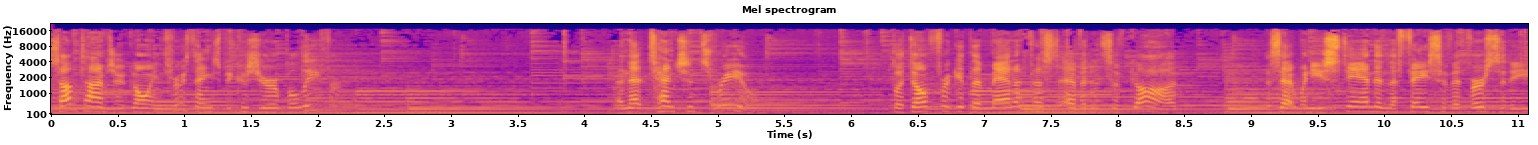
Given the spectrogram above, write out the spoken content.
sometimes you're going through things because you're a believer? And that tension's real. But don't forget the manifest evidence of God is that when you stand in the face of adversity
